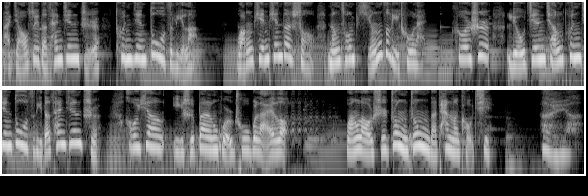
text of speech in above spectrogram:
把嚼碎的餐巾纸吞进肚子里了，王天天的手能从瓶子里出来，可是刘坚强吞进肚子里的餐巾纸好像一时半会儿出不来了。王老师重重地叹了口气：“哎呀，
